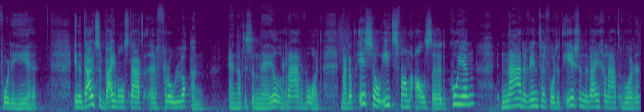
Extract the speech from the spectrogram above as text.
voor de Heer. In een Duitse Bijbel staat uh. En dat is een heel raar woord. Maar dat is zoiets van als uh, de koeien na de winter voor het eerst in de wei gelaten worden.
